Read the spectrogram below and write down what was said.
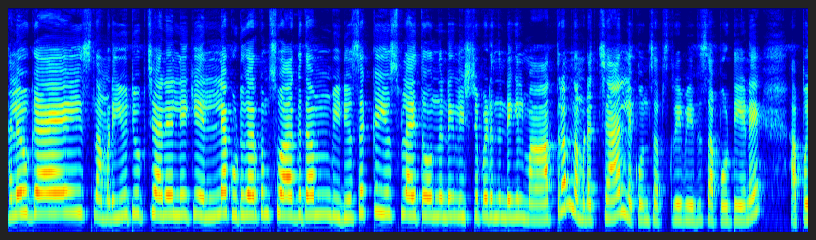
ഹലോ ഗൈസ് നമ്മുടെ യൂട്യൂബ് ചാനലിലേക്ക് എല്ലാ കൂട്ടുകാർക്കും സ്വാഗതം. വീഡിയോസൊക്കെ യൂസ്ഫുൾ ആയി തോന്നുന്നുണ്ടെങ്കിൽ ഇഷ്ടപ്പെടുന്നുണ്ടെങ്കിൽ മാത്രം നമ്മുടെ ചാനലൊക്കെ ഒന്ന് സബ്സ്ക്രൈബ് ചെയ്ത് സപ്പോർട്ട് ചെയ്യണേ. അപ്പോൾ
